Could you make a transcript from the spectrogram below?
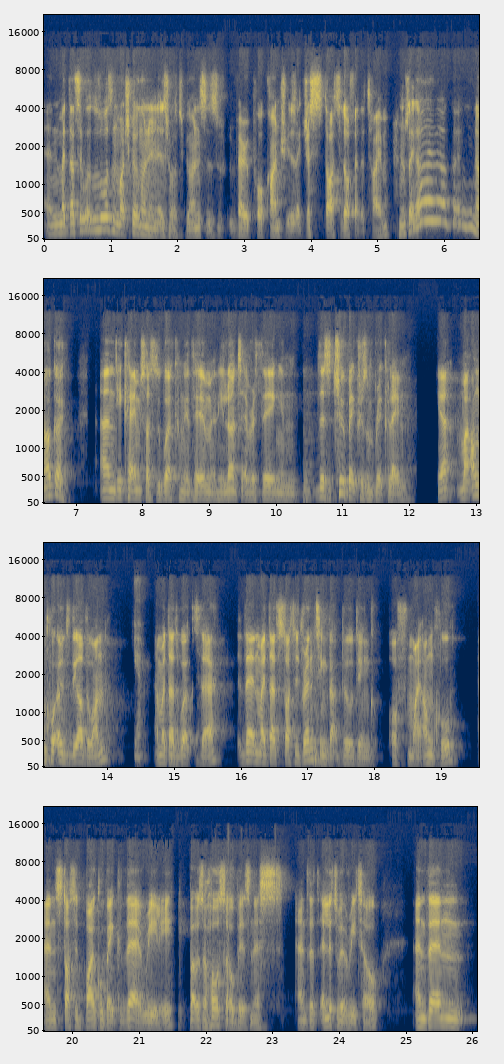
And my dad said, well, there wasn't much going on in Israel, to be honest. It's a very poor country. It was like just started off at the time. I was like, oh, I'll go, you know, I'll go. And he came, started working with him and he learnt everything. And there's two bakeries on Brick Lane. Yeah. My uncle owns the other one. Yeah. And my dad worked there. Then my dad started renting that building off my uncle and started Beigel Bake there, really. But it was a wholesale business and a little bit of retail. And then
